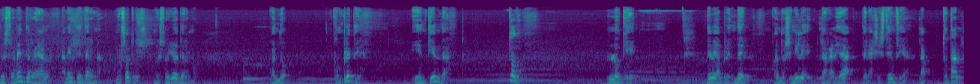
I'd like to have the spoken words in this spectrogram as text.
nuestra mente real, la mente eterna, nosotros, nuestro yo eterno, cuando complete y entienda todo lo que debe aprender, cuando asimile la realidad de la existencia, la total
